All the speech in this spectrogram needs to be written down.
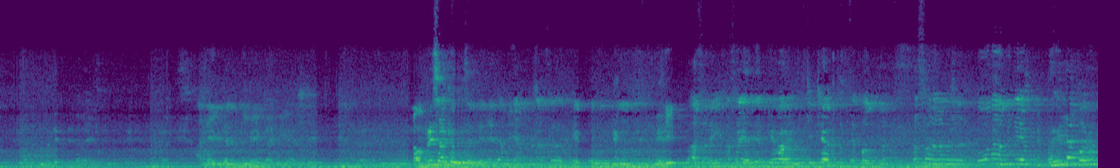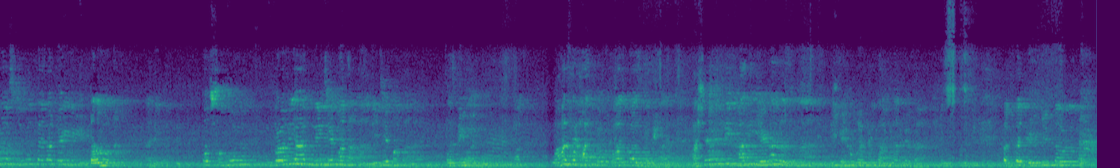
अनेक जण मी काही असे नोकरीसारखे उचललेले त्यामुळे आपण असं हे करून मेरिट असं नाही. असं ह्याचे केव्हा चिठ्ठ्या त्यातलं होतं. तसं तो ना म्हणजे पहिला कोरोना सुरू त्याला काही डळवला आधी तो समोर उतरवली आज निजे मताना निजे मताना तसली वहां से हात करू पाच पाच करू अशा वेळी ती खाली येणारच ना. ही वरती थांबणार त्याचा फक्त खिडकीतनं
